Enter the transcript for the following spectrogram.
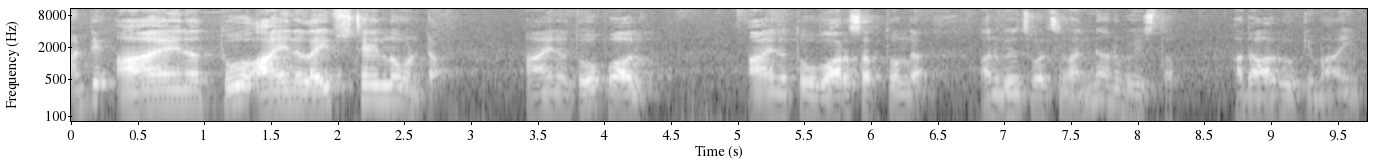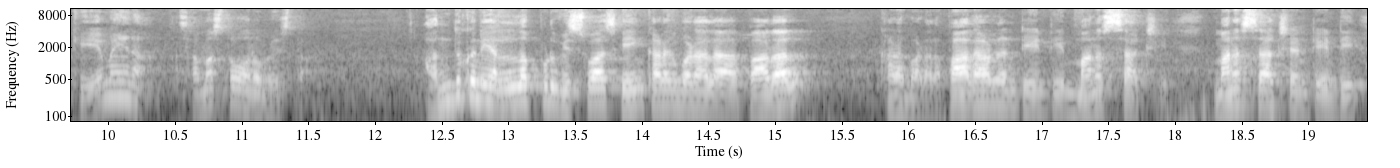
అంటే ఆయనతో ఆయన లైఫ్ స్టైల్లో ఉంటాం. ఆయనతో పాలు ఆయనతో వారసత్వంగా అనుభవించవలసినవన్నీ అనుభవిస్తాం. అది ఆరోగ్యమా? ఇంకేమైనా సమస్తం అనుభవిస్తాం. అందుకని ఎల్లప్పుడూ విశ్వాసకి ఏం కడగబడాలా? పాదాలు కడబడాలి పాదాలు అంటే ఏంటి? మనస్సాక్షి. మనస్సాక్షి అంటే ఏంటి?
